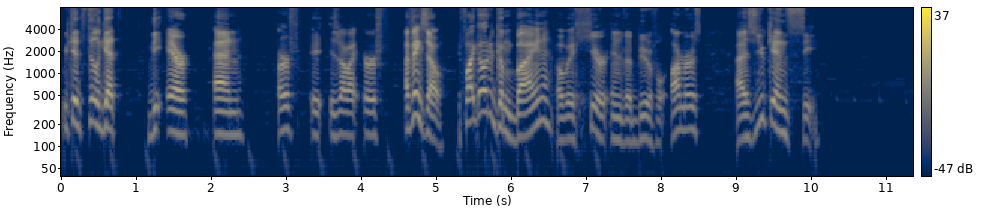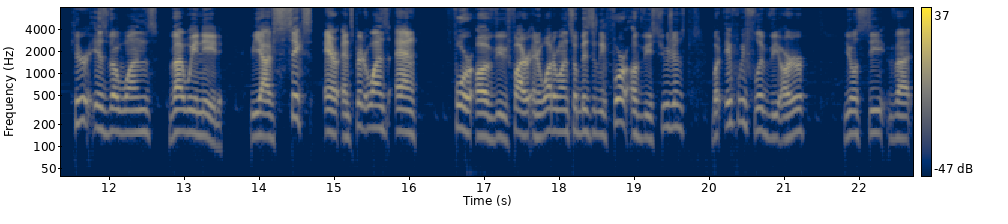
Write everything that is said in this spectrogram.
we can still get the air and earth. Is that right? Earth. I think so. If I go to combine over here in the beautiful armors, as you can see, here is the ones that we need. We have six air and spirit ones and four of the fire and water ones. So basically four of these fusions. But if we flip the order, you'll see that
